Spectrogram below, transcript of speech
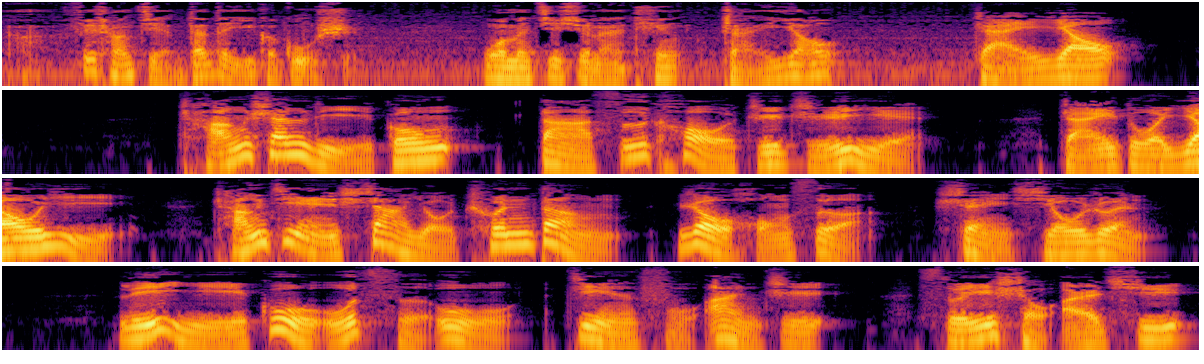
啊，非常简单的一个故事。我们继续来听宅妖。宅妖，常山李公大司寇之职也。宅多妖异，常见煞有春凳，肉红色，甚修润。李以故无此物，尽抚按之。随手而趋，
